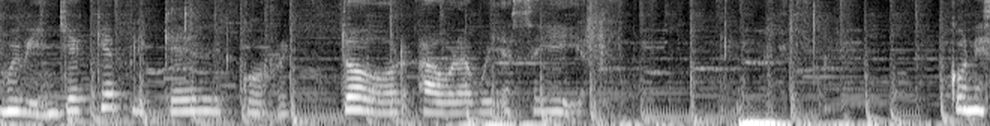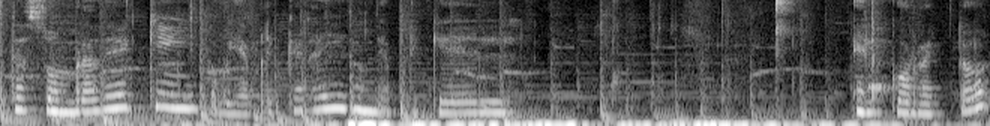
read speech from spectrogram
Muy bien, ya que apliqué el corrector, ahora voy a seguir con esta sombra de aquí. Lo voy a aplicar ahí donde apliqué el, el corrector.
